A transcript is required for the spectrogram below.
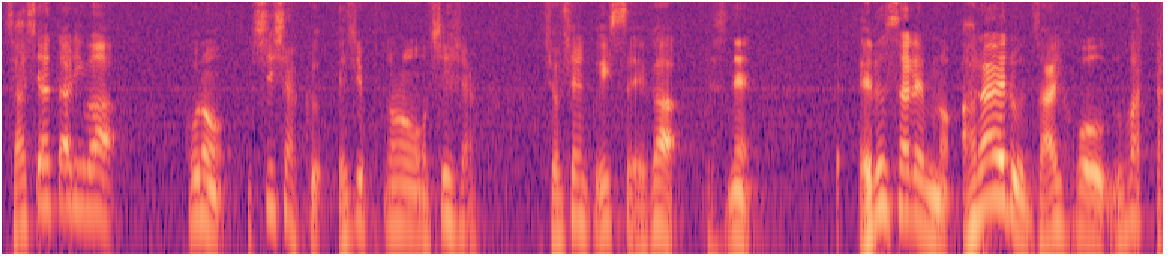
差し当たりはこの子爵エジプトの子爵ショシェンク一世がですねエルサレムのあらゆる財宝を奪った。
